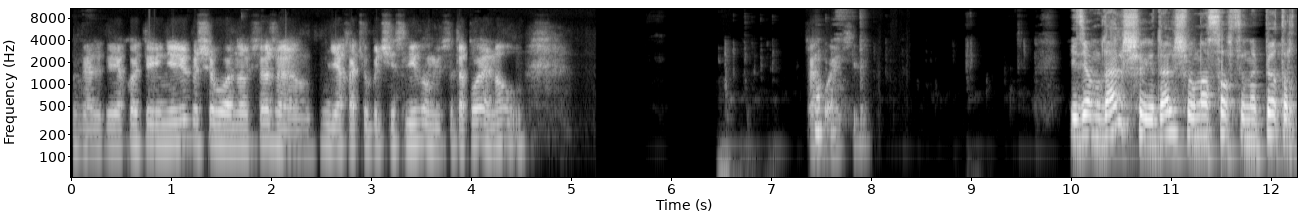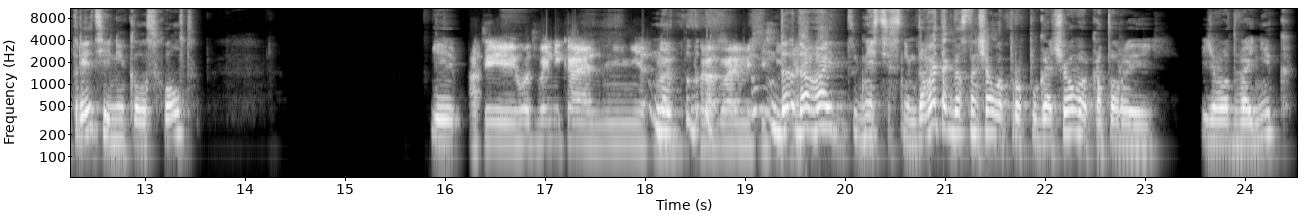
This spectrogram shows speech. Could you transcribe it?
Говорит, я хоть и не любишь его, но все же я хочу быть счастливым и все такое, но такое себе. Идем дальше, и дальше у нас, собственно, Петр Третий, Николас Холт. И... А ты его двойника нет, мы ну, проговорим вместе с ним. Да, да? Давай вместе с ним. Давай тогда сначала про Пугачева, который его двойник.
